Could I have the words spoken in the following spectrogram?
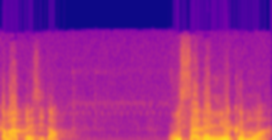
comme un président. Vous savez mieux que moi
